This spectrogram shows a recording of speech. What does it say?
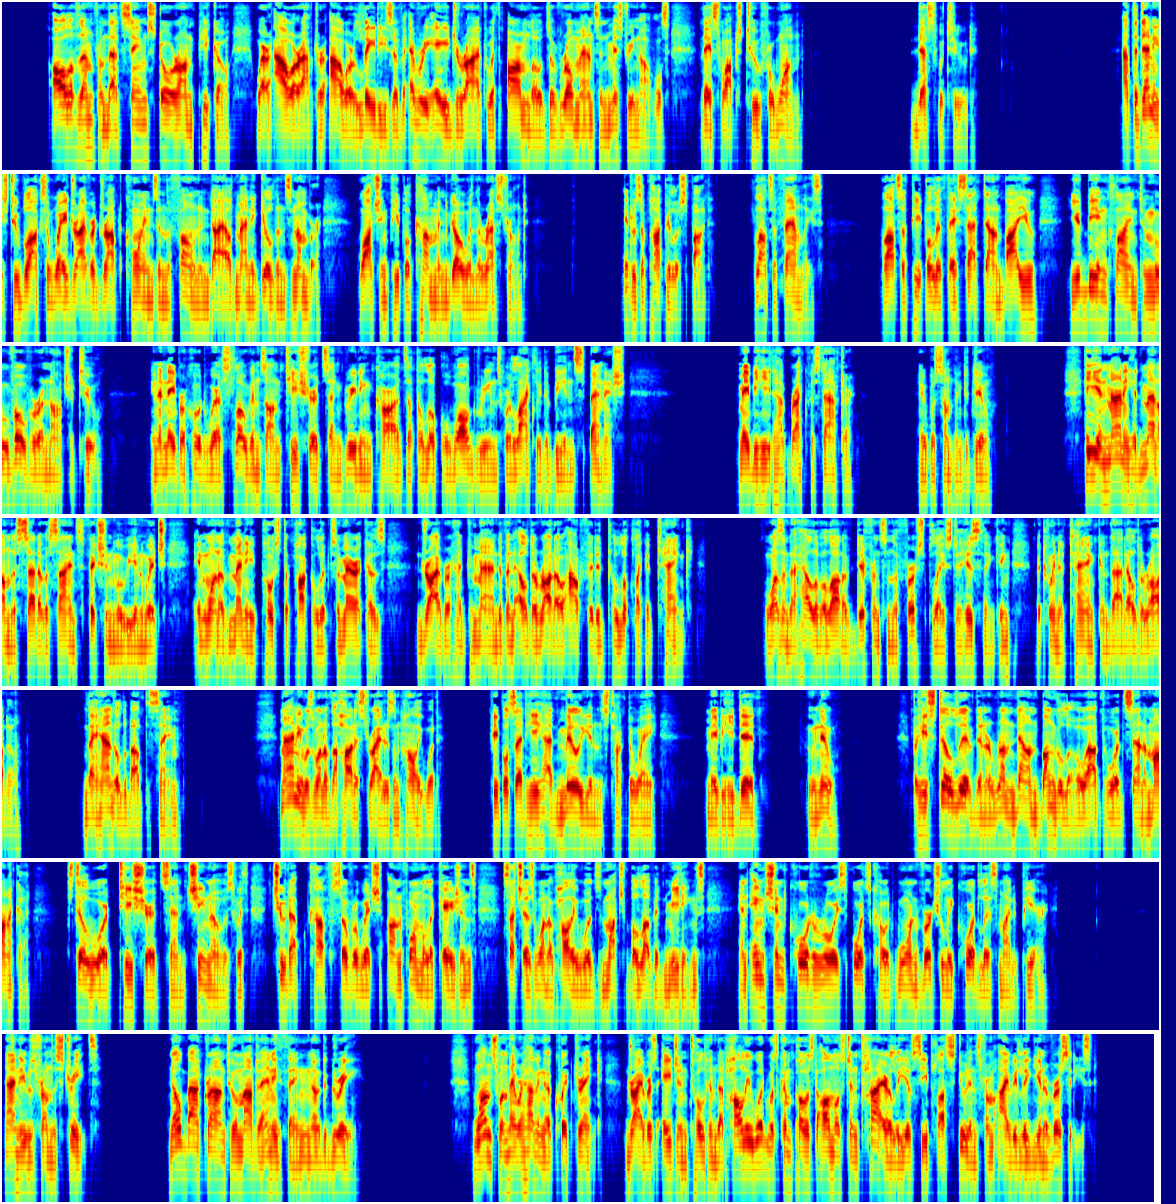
all of them from that same store on Pico, where hour after hour ladies of every age arrived with armloads of romance and mystery novels. They swapped two for one. Desuetude. At the Denny's two blocks away, driver dropped coins in the phone and dialed Manny Gilden's number, watching people come and go in the restaurant. It was a popular spot. Lots of families. Lots of people, if they sat down by you, you'd be inclined to move over a notch or two. In a neighborhood where slogans on t shirts and greeting cards at the local Walgreens were likely to be in Spanish. Maybe he'd have breakfast after. It was something to do. He and Manny had met on the set of a science fiction movie in which, in one of many post apocalypse Americas, Driver had command of an Eldorado outfitted to look like a tank. Wasn't a hell of a lot of difference in the first place, to his thinking, between a tank and that Eldorado. They handled about the same. Manny was one of the hottest riders in Hollywood. People said he had millions tucked away. Maybe he did. Who knew? But he still lived in a run-down bungalow out toward Santa Monica still wore t shirts and chinos with chewed up cuffs over which, on formal occasions, such as one of Hollywood's much beloved meetings, an ancient corduroy sports coat worn virtually cordless might appear. And he was from the streets. No background to amount to anything, no degree. Once, when they were having a quick drink, Driver's agent told him that Hollywood was composed almost entirely of C plus students from Ivy League universities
